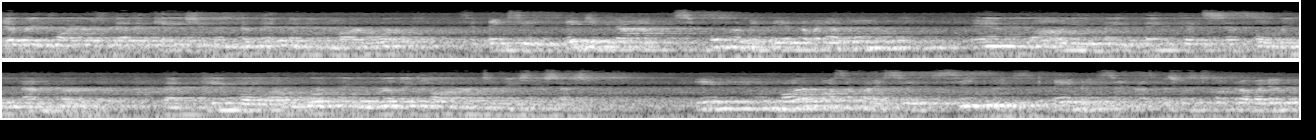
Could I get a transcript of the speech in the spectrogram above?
It requires dedication and commitment and hard work. Você tem que se dedicar, se comprometer, trabalhar duro. And while you may think it's simple, remember that people are working really hard to be successful. E, embora possa parecer simples, lembre-se, as pessoas estão trabalhando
